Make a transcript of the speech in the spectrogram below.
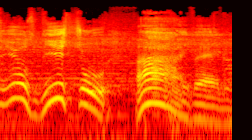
Deus, bicho! Ai, velho.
